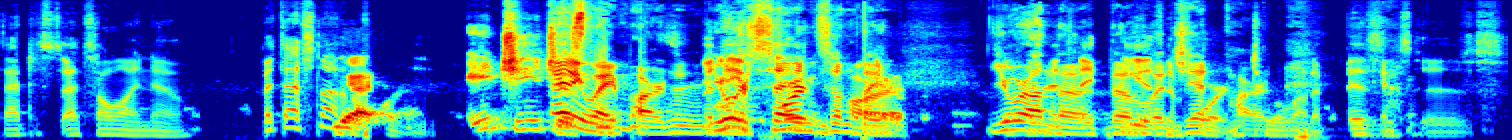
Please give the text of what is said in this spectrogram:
That is that's all I know. But that's not yeah. important. AG just anyway, Martin, you were saying something. Part, you were on the, the legit important part. to a lot of businesses,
